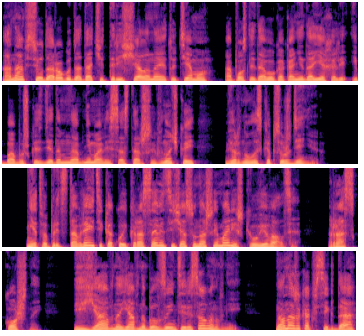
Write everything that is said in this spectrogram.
Она всю дорогу до дачи трещала на эту тему, а после того, как они доехали и бабушка с дедом наобнимались со старшей внучкой, вернулась к обсуждению. Нет, вы представляете, какой красавец сейчас у нашей Маришки увивался? Роскошный. И явно-явно был заинтересован в ней. Но она же, как всегда,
